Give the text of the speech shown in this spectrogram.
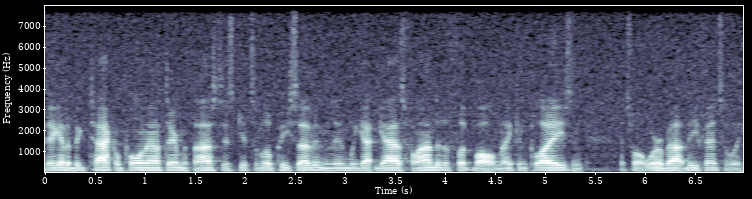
they got a big tackle pulling out there. Matthias just gets a little piece of him, and then we got guys flying to the football, making plays, and that's what we're about defensively.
